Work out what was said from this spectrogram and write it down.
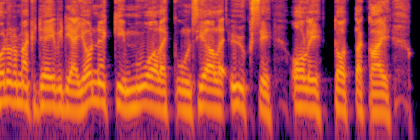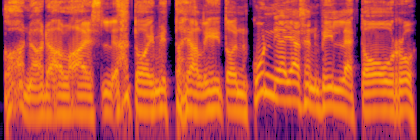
Conor McDavidia jonnekin muualle kuin siellä yksi oli totta kai kanadalaistoimittajaliiton kunniajäsen Ville Touru.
